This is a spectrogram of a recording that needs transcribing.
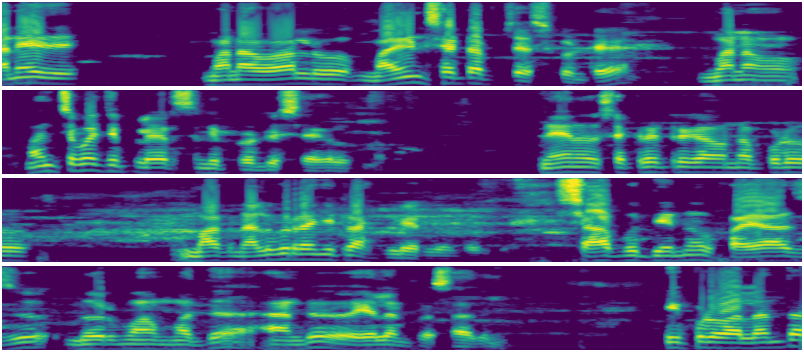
అనేది మన వాళ్ళు మైండ్ సెటప్ చేసుకుంటే మనం మంచి మంచి ప్లేయర్స్ని ప్రొడ్యూస్ చేయగలుగుతాం. నేను సెక్రటరీగా ఉన్నప్పుడు మాకు నలుగురు రంజీ ట్రాఫీ ప్లేయర్లు ఉంటుంది షాబుద్దీన్ ఫయాజ్ నూర్ మహమ్మద్ అండ్ ఏలన్ ప్రసాద్ ఇప్పుడు వాళ్ళంతా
